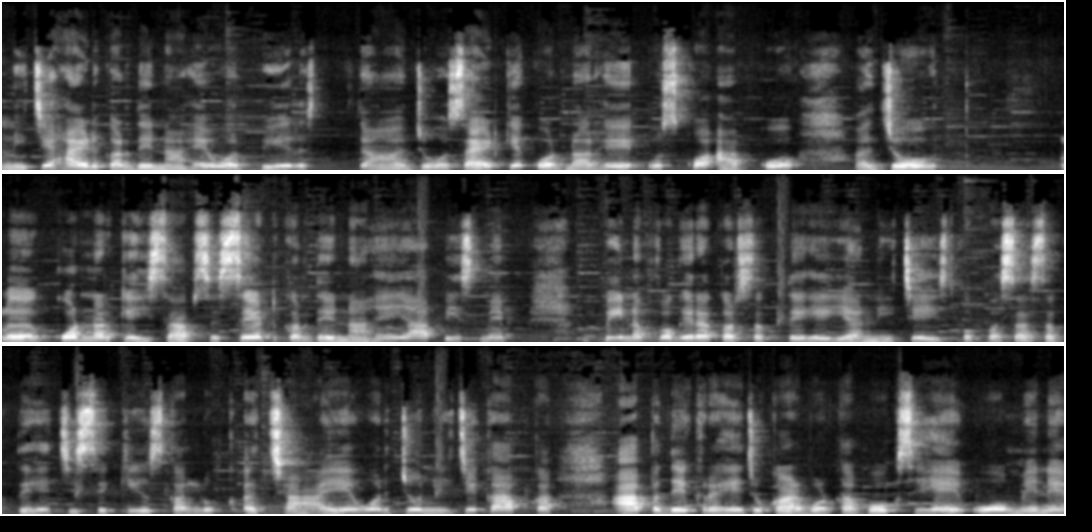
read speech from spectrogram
नीचे हाइड कर देना है। और फिर जो साइड के कॉर्नर है, उसको आपको जो कॉर्नर के हिसाब से सेट कर देना है। या आप इसमें पिनअप वगैरह कर सकते हैं या नीचे इसको फंसा सकते हैं, जिससे कि उसका लुक अच्छा आए। और जो नीचे का आपका आप देख रहे जो कार्डबोर्ड का बॉक्स है, वो मैंने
